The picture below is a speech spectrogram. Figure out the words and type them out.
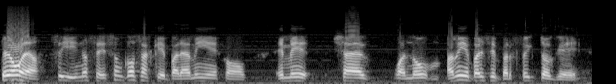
pero bueno, sí, no sé, son cosas que para mí es como, ya cuando, a mí me parece perfecto que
